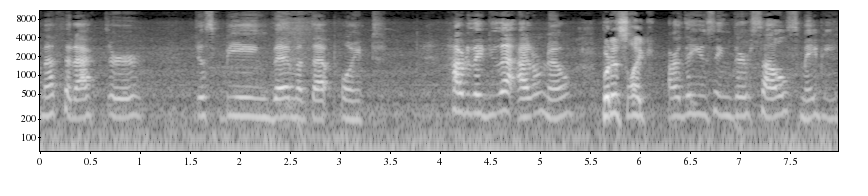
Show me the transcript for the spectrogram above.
method actor just being them at that point. How do they do that? I don't know. But it's like, Are they using their cells? Maybe.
